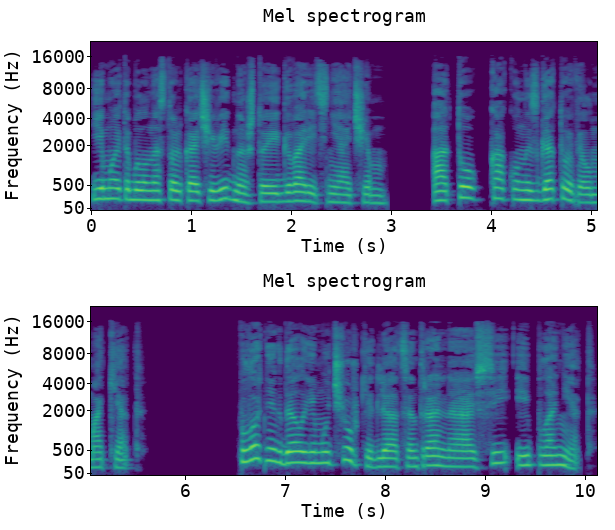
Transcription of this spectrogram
Ему это было настолько очевидно, что и говорить не о чем. А то, как он изготовил макет. Плотник дал ему чурки для центральной оси и планет,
